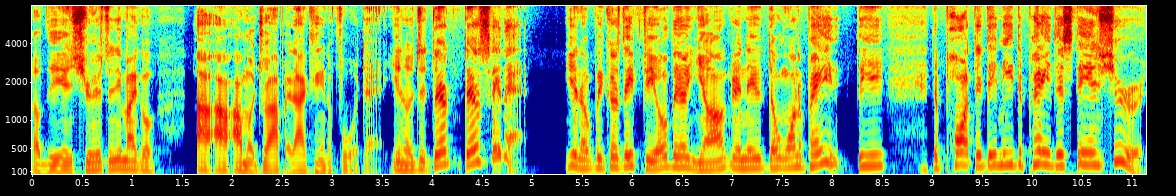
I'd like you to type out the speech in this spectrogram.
of the insurance, and they might go, I, am gonna drop it. I can't afford that." You know, they'll they'll say that you know, because they feel they're young and they don't want to pay the the part that they need to pay to stay insured.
